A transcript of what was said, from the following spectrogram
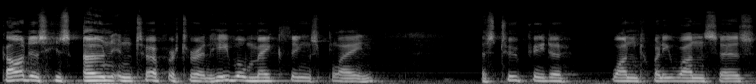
God is his own interpreter and he will make things plain. As 2 Peter 1:21 says,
